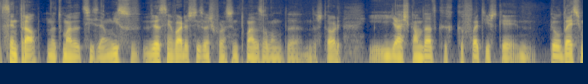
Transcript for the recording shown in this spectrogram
central na tomada de decisão. Isso vê-se em várias decisões que foram sendo tomadas ao longo da, da história e, e, acho que há um dado que, que reflete isto, que é pelo 14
